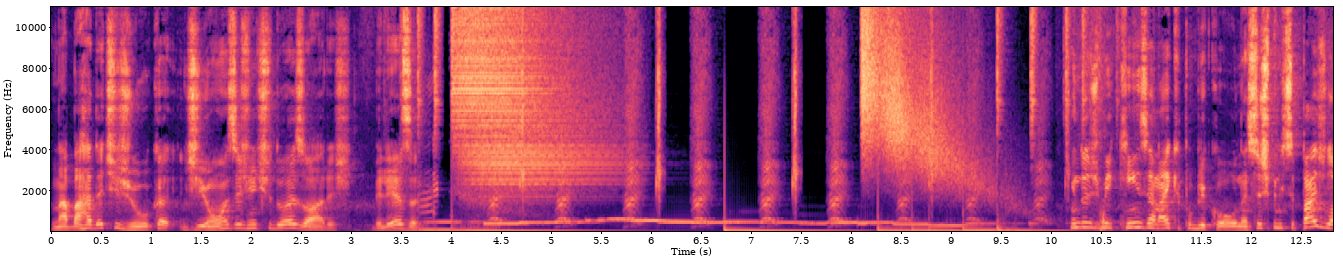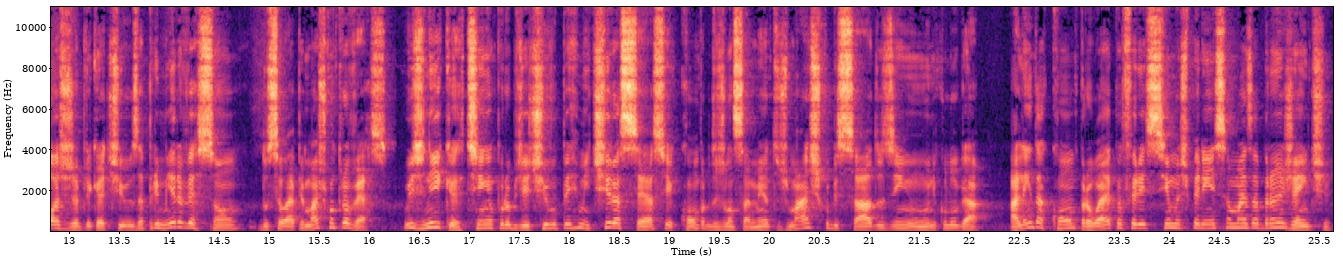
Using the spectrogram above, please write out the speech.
na Barra da Tijuca, de 11 às 22 horas, beleza? Em 2015, a Nike publicou nas suas principais lojas de aplicativos a primeira versão do seu app mais controverso. O Sneaker tinha por objetivo permitir acesso e compra dos lançamentos mais cobiçados em um único lugar. Além da compra, o app oferecia uma experiência mais abrangente.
